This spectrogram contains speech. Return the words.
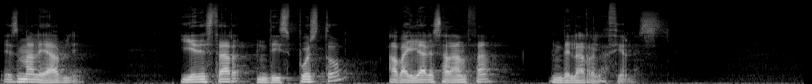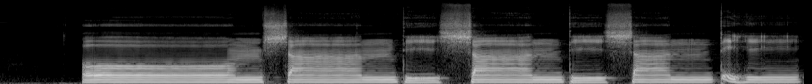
es maleable. Y he de estar dispuesto a bailar esa danza de las relaciones. Om Shanti Shanti Shanti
